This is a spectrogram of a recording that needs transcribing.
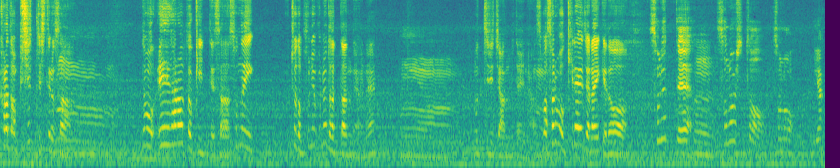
体もピシッとしてるさ、うん。でも映画の時ってさそんなにちょっとぷにょぷにょだったんだよね。うん。むっちりちゃんみたいな、うん。まあそれも嫌いじゃないけどそれって、うん。その人その役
